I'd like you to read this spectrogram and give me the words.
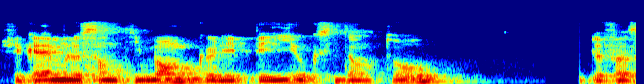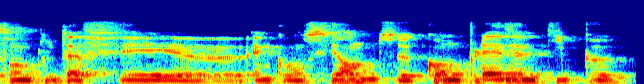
j'ai quand même le sentiment que les pays occidentaux, de façon tout à fait euh, inconsciente, se complaisent un petit peu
